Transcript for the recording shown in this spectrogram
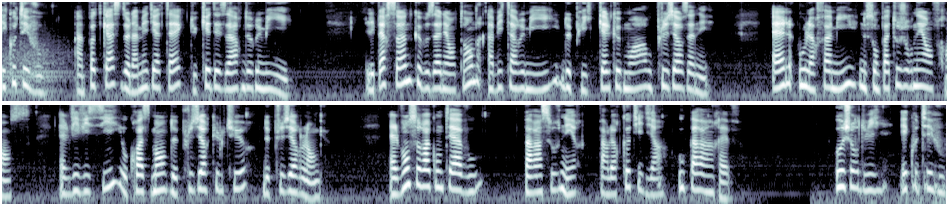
Écoutez-vous, un podcast de la médiathèque du Quai des Arts de Rumilly. Les personnes que vous allez entendre habitent à Rumilly depuis quelques mois ou plusieurs années. Elles ou leurs familles ne sont pas toujours nées en France. Elles vivent ici au croisement de plusieurs cultures, de plusieurs langues. Elles vont se raconter à vous par un souvenir, par leur quotidien ou par un rêve. Aujourd'hui, écoutez-vous,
